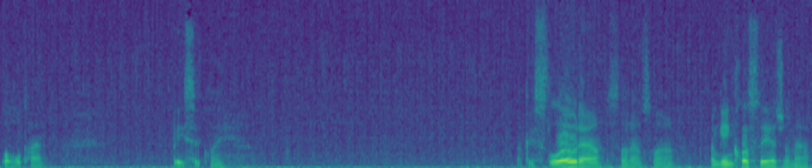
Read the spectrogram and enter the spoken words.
the whole time. Basically. Okay, slow down, slow down, slow down. I'm getting close to the edge of the map.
